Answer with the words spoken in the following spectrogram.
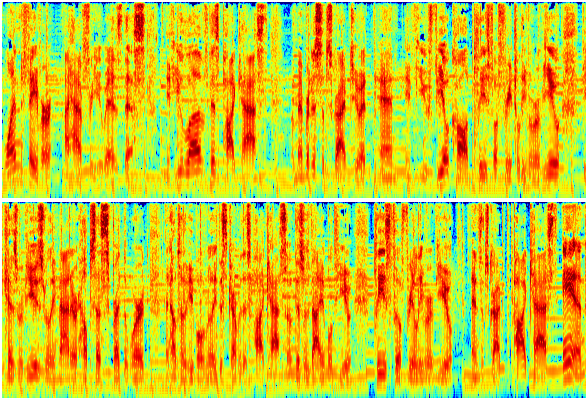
One favor I have for you is this if you love this podcast, remember to subscribe to it. And if you feel called, please feel free to leave a review because reviews really matter, helps us spread the word, and helps other people really discover this podcast. So if this was valuable to you, please feel free to leave a review and subscribe to the podcast. And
